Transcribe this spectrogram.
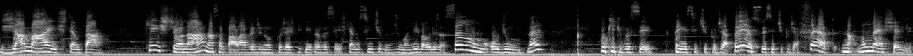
Jamais tentar questionar nossa palavra de novo que eu já expliquei para vocês, que é no sentido de uma desvalorização ou de um, né? Por que que você tem esse tipo de apreço, esse tipo de afeto? Não, não mexe ali.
